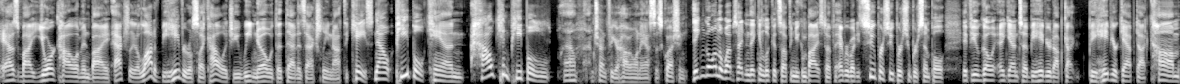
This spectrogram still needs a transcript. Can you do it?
As by your column and by actually a lot of behavioral psychology, we know that that is actually not the case. Now, people can, how can people, well, I'm trying to figure out how I want to ask this question. They can go on the website and they can look at stuff and you can buy stuff. Everybody's super, super, super simple. If you go again to behavior behaviorgap.com,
